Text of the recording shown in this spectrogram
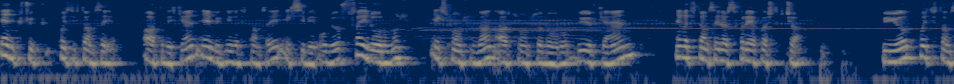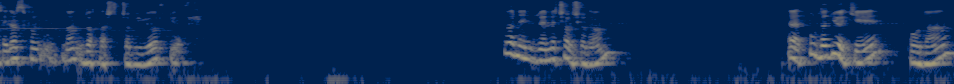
En küçük pozitif tam sayı artı 1 iken en büyük negatif tam sayı eksi 1 oluyor. Sayı doğrumuz eksi sonsuzdan artı sonsuza doğru büyürken negatif tam sayılar sıfıra yaklaştıkça büyüyor. Pozitif tam sayılar sıfırdan uzaklaştıkça büyüyor diyoruz. Örneğimiz üzerinde çalışalım. Evet burada diyor ki buradan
